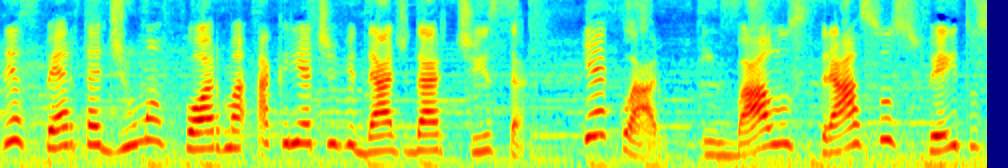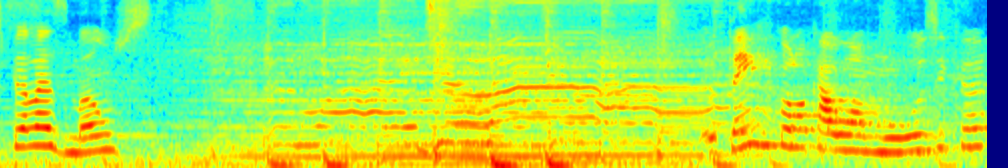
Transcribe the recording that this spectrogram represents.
desperta de uma forma a criatividade da artista. E é claro, embala os traços feitos pelas mãos. Eu tenho que colocar uma música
